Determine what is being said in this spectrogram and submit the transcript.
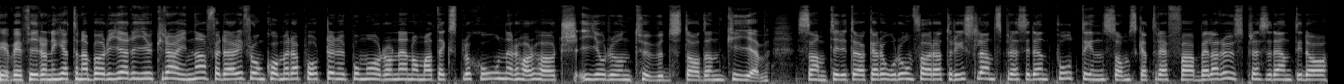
TV4-nyheterna börjar i Ukraina för därifrån kommer rapporter nu på morgonen om att explosioner har hörts i och runt huvudstaden Kiev. Samtidigt ökar oron för att Rysslands president Putin som ska träffa Belarus president idag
